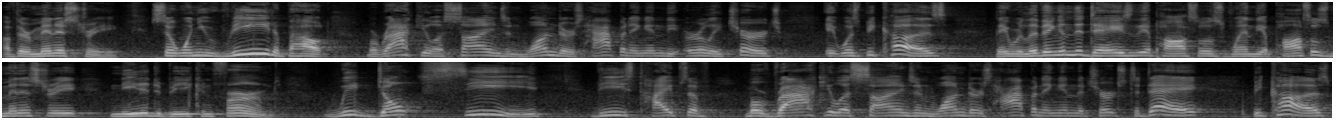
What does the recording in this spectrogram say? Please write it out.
of their ministry. So when you read about miraculous signs and wonders happening in the early church, it was because they were living in the days of the apostles when the apostles' ministry needed to be confirmed. We don't see these types of miraculous signs and wonders happening in the church today because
